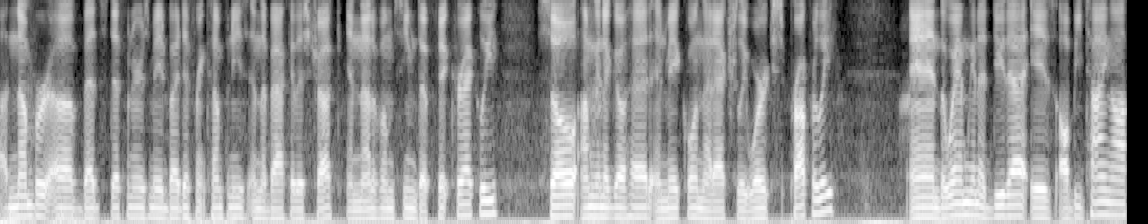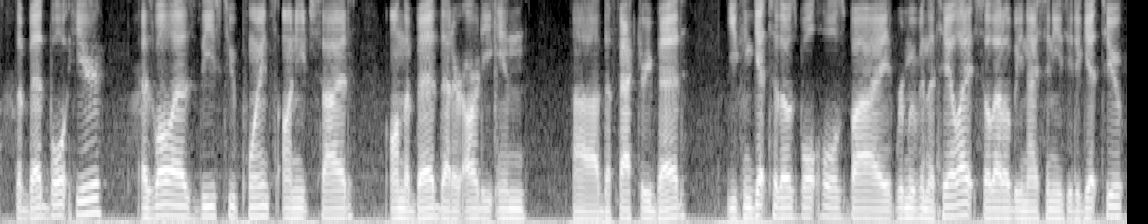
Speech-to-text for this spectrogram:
a number of bed stiffeners made by different companies in the back of this truck and none of them seem to fit correctly. So I'm going to go ahead and make one that actually works properly. And the way I'm going to do that is I'll be tying off the bed bolt here as well as these two points on each side on the bed that are already in uh, the factory bed you can get to those bolt holes by removing the taillight, so that'll be nice and easy to get to.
